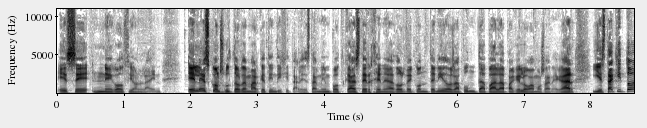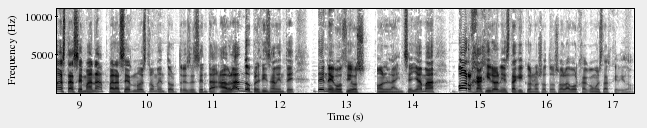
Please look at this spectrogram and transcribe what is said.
ese negocio online. Él es consultor de marketing digital, es también podcaster, generador de contenidos a punta pala, ¿para qué lo vamos a negar? Y está aquí toda esta semana para ser nuestro mentor 360, hablando precisamente de negocios online. Se llama Borja Girón y está aquí con nosotros. Hola Borja, ¿cómo estás querido?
